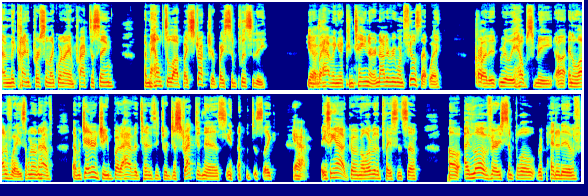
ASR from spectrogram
am the kind of person like when I am practicing, I'm helped a lot by structure, by simplicity, yes. you know, by having a container. Not everyone feels that way, right. but it really helps me uh, in a lot of ways. I don't have that much energy, but I have a tendency toward distractedness, you know, just like yeah spacing out, going all over the place. And so uh, I love very simple, repetitive,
